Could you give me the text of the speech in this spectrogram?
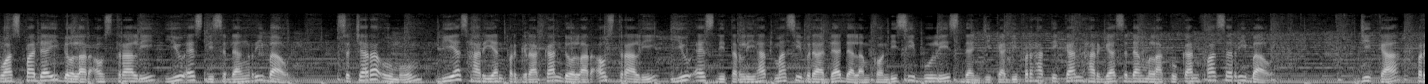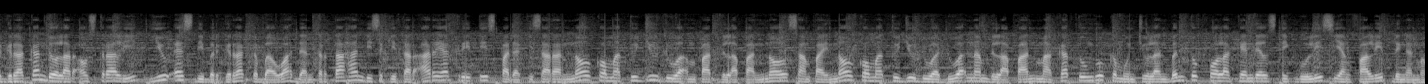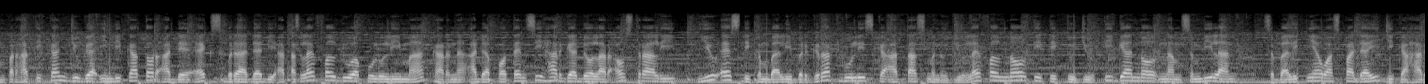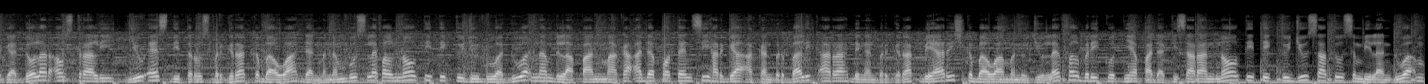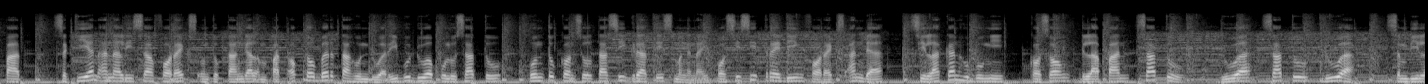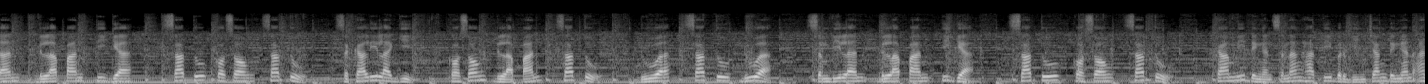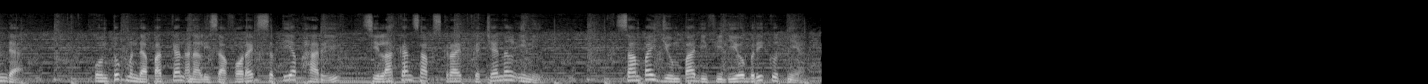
Waspadai dolar Australia USD sedang rebound. Secara umum, bias harian pergerakan dolar Australia USD terlihat masih berada dalam kondisi bullish dan jika diperhatikan harga sedang melakukan fase rebound. Jika pergerakan dolar Australia USD bergerak ke bawah dan tertahan di sekitar area kritis pada kisaran 0,72480 sampai 0,72268 maka tunggu kemunculan bentuk pola candlestick bullish yang valid dengan memperhatikan juga indikator ADX berada di atas level 25 karena ada potensi harga dolar Australia USD kembali bergerak bullish ke atas menuju level 0.73069 Sebaliknya waspadai jika harga dolar Australia USD terus bergerak ke bawah dan menembus level 0.72268 maka ada potensi harga akan berbalik arah dengan bergerak bearish ke bawah menuju level berikutnya pada kisaran 0.71924. Sekian analisa forex untuk tanggal 4 Oktober tahun 2021. Untuk konsultasi gratis mengenai posisi trading forex Anda, silakan hubungi 081212 983 101. Sekali lagi, 081 212 983 101. Kami dengan senang hati berbincang dengan Anda. Untuk mendapatkan analisa forex setiap hari, silakan subscribe ke channel ini. Sampai jumpa di video berikutnya.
